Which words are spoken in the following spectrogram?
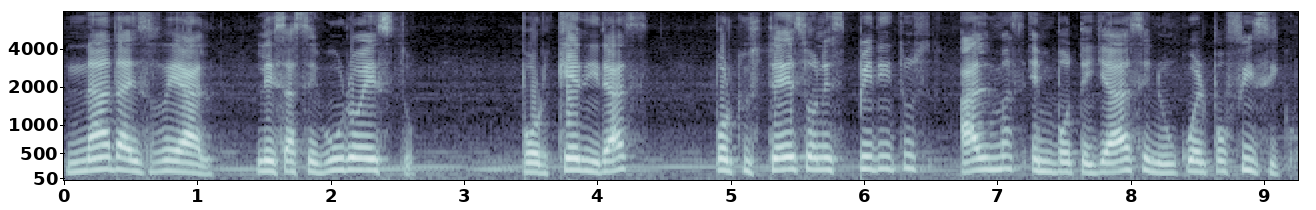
Nada es real, les aseguro esto. ¿Por qué dirás? Porque ustedes son espíritus almas embotelladas en un cuerpo físico.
